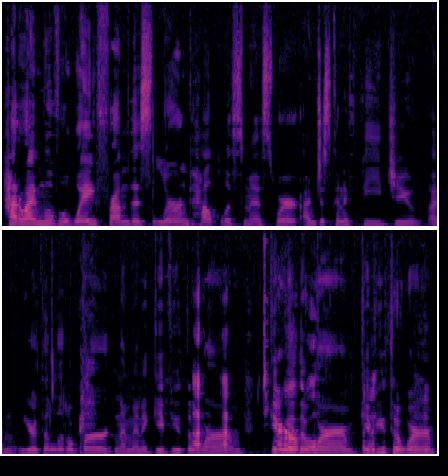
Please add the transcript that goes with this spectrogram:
How do I move away from this learned helplessness where I'm just going to feed you? I'm, you're the little bird, and I'm going to give you the worm, give you the worm, give you the worm.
